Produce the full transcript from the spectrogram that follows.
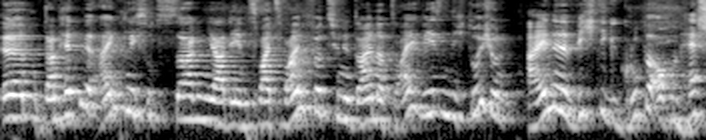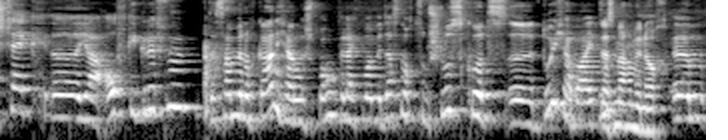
ähm, dann hätten wir eigentlich sozusagen ja den 242 und den 303 wesentlich durch und eine wichtige Gruppe auch im Hashtag äh, ja aufgegriffen. Das haben wir noch gar nicht angesprochen. Vielleicht wollen wir das noch zum Schluss kurz äh, durcharbeiten. Das machen wir noch. ähm,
